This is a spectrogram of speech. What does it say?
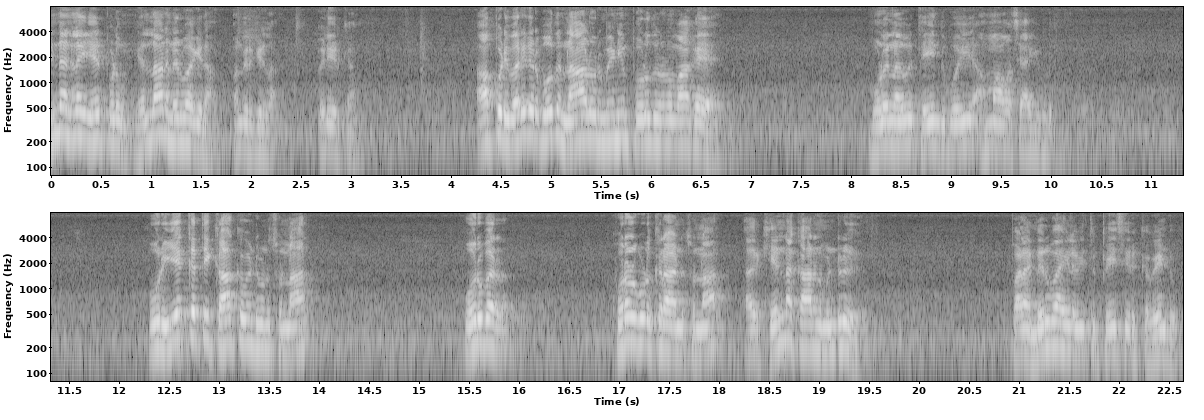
என்ன நிலை ஏற்படும்? எல்லாரும் நிர்வாகி தான். வந்திருக்கலாம் வெளியே இருக்காங்க. அப்படி வருகிற போது நாளொரு மீனையும் பொழுதுடனமாக முழுநவு தேய்ந்து போய் அமாவாசை ஆகிவிடும். ஒரு இயக்கத்தை காக்க வேண்டும்னு சொன்னால் ஒருவர் குரல் கொடுக்கிறான்னு சொன்னால் அதற்கு என்ன காரணம் என்று பல நிர்வாகிகளை வைத்து பேசியிருக்க வேண்டும்.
